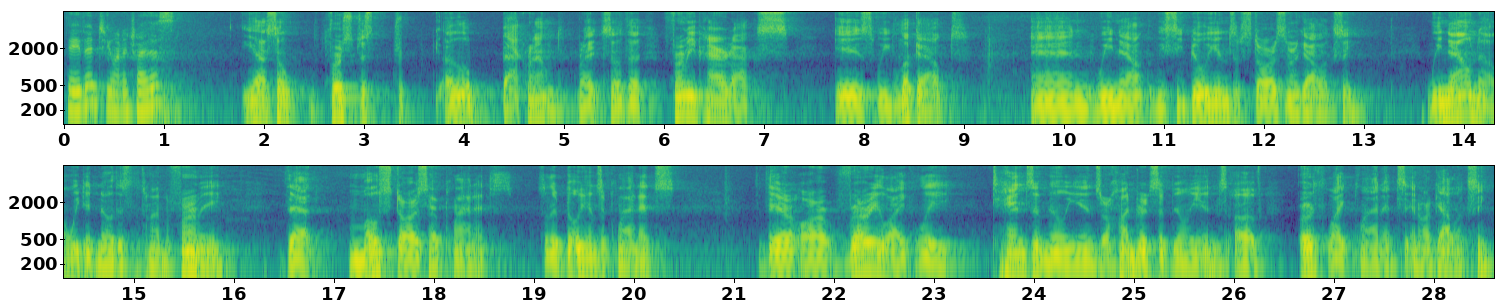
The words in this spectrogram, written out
David, do you want to try this? Yeah, so first, just a little background, right? So the Fermi paradox is we look out and we now we see billions of stars in our galaxy. We now know, we didn't know this at the time of Fermi, that most stars have planets. So there are billions of planets. There are very likely tens of millions or hundreds of millions of Earth like planets in our galaxy.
